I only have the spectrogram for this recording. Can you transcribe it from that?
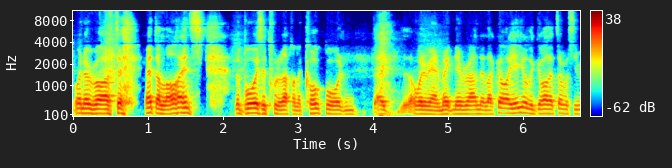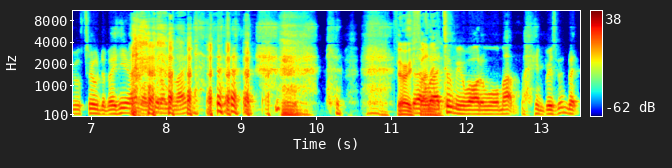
when I arrived at the Lions, the boys had put it up on the corkboard, and I, I went around meeting everyone. They're like, "Oh yeah, you're the guy that's obviously real thrilled to be here, aren't you? Good on you, mate." Very so, funny. Uh, it took me a while to warm up in Brisbane, but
